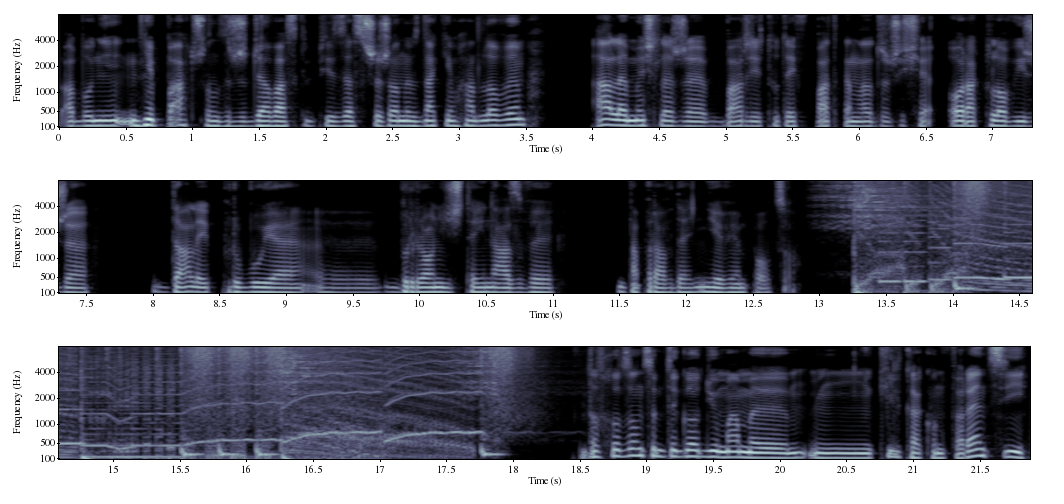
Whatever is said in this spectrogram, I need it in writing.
albo nie, nie patrząc, że JavaScript jest zastrzeżonym znakiem handlowym, ale myślę, że bardziej tutaj wpadka należy się Oracle'owi, że dalej próbuje yy, bronić tej nazwy. Naprawdę nie wiem po co. W nadchodzącym tygodniu mamy mm, kilka konferencji.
